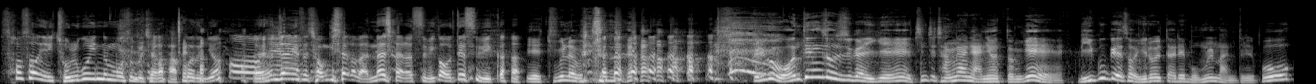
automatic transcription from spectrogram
서서 이렇게 졸고 있는 모습을 제가 봤거든요. 어, 네, 현장에서 정기자가 만나지 않았습니까? 어땠습니까? 예, 죽을라고 했습니다. 그리고 원태인 선수가 이게 진짜 장난이 아니었던 게 미국에서 1월 달에 몸을 만들고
